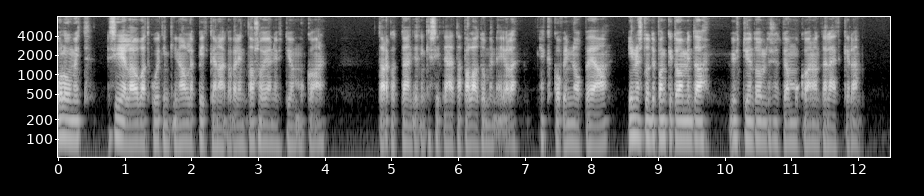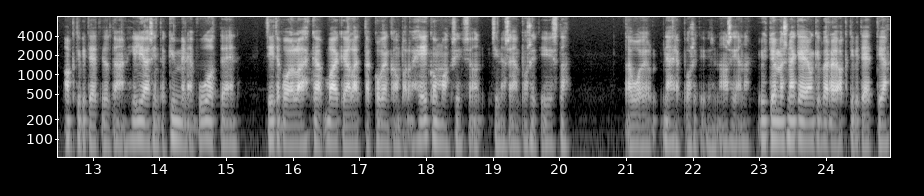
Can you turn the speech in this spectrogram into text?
Volyymit siellä ovat kuitenkin alle pitkän aikavälin tasojen yhtiön mukaan, tarkoittaen tietenkin sitä, että palautuminen ei ole ehkä kovin nopeaa. Investointipankkitoiminta yhtiön toimitusjohtajan mukaan on tällä hetkellä aktiviteetiltaan hiljaisinta 10 vuoteen. Siitä voi olla ehkä vaikea laittaa kovinkaan paljon heikommaksi, se on sinänsä ihan positiivista tai voi nähdä positiivisena asiana. Yhtiö myös näkee jonkin verran aktiviteettia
